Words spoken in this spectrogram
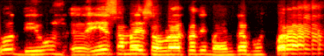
તો દેવું એ સમયે સૌરાષ્ટ્રથી મહેન્દ્ર ભૂતપરા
